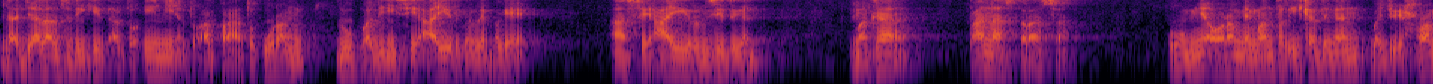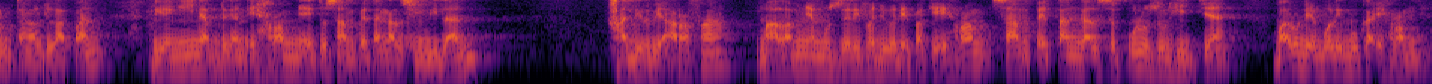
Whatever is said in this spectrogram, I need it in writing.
tidak jalan sedikit atau ini atau apa atau kurang lupa diisi air kan? Dia pakai AC air di situ kan? Maka panas terasa. Umumnya orang memang terikat dengan baju ihram tanggal 8 dia nginap dengan ihramnya itu sampai tanggal 9 hadir di Arafah. Malamnya Muzdalifah juga dia pakai ihram sampai tanggal 10 Zulhijjah baru dia boleh buka ihramnya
